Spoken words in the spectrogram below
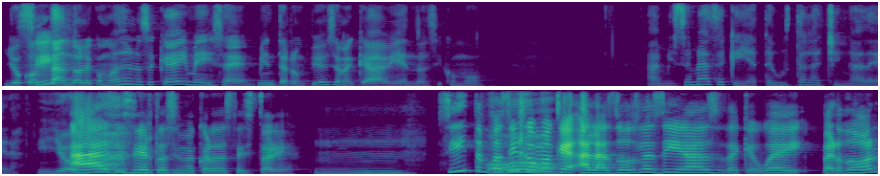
Yo ¿Sí? contándole como de no sé qué y me dice, me interrumpió y se me queda viendo así como... A mí se me hace que ya te gusta la chingadera. Y yo... Ah, sí es cierto, sí me acuerdo de esta historia. "Mm, Sí, tan fácil Oh. como que a las dos les digas de que, güey, perdón,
